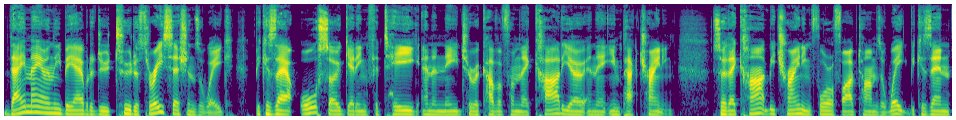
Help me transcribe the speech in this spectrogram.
they may only be able to do two to three sessions a week because they are also getting fatigue and a need to recover from their cardio and their impact training. So they can't be training four or five times a week because then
